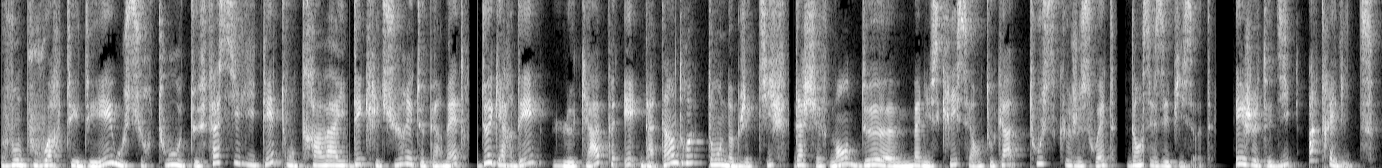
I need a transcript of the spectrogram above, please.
vont pouvoir t'aider ou surtout te faciliter ton travail d'écriture et te permettre de garder le cap et d'atteindre ton objectif d'achèvement de manuscrit. C'est en tout cas tout ce que je souhaite dans ces épisodes. Et je te dis à très vite.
